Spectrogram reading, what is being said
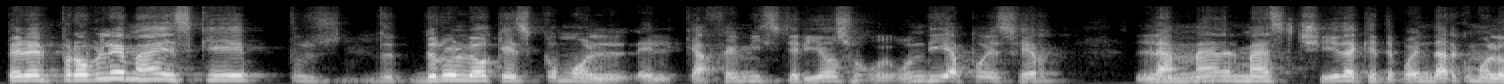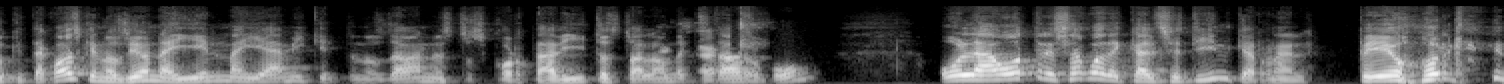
Pero el problema es que pues, Drew Locke es como el, café misterioso, güey. Un día puede ser la madre más chida que te pueden dar, como lo que te acuerdas que nos dieron ahí en Miami, que nos daban nuestros cortaditos, toda la onda que estaba. O la otra es agua de calcetín, carnal. Peor que.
